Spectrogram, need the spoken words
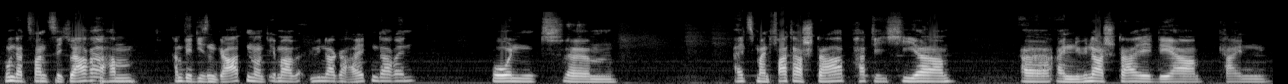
120 Jahre haben, haben wir diesen Garten und immer Hühner gehalten darin. Und ähm, als mein Vater starb, hatte ich hier äh, einen Hühnerstall, der keinen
